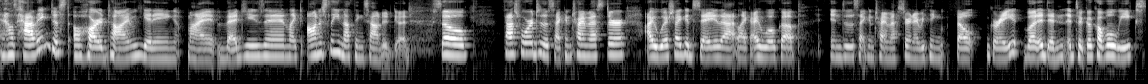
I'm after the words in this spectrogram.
and I was having just a hard time getting my veggies in. Like, honestly, nothing sounded good. So, fast forward to the second trimester, I wish I could say that, like, I woke up into the second trimester and everything felt great, but it didn't. It took a couple weeks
